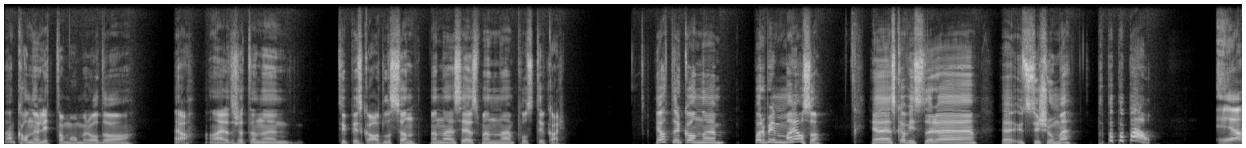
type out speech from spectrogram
han kan jo litt om området. Og ja, Han er rett og slett en en typisk adelssønn, men ser ut som en positiv kar. Ja, dere kan bare bli med meg, altså. Jeg skal vise dere utstyrsrommet. Pa-pa-pa-pow! Ja.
